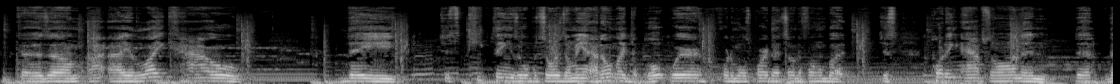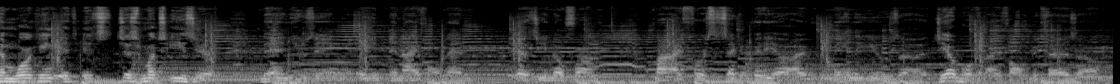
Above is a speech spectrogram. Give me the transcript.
because um, I, I like how they just keep things open source. I mean, I don't like the bloatware for the most part that's on the phone, but just putting apps on and the, them working, it, it's just much easier than using a, an iPhone. And as you know from my first and second video, I mainly use uh, jailbroken iPhone because um,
